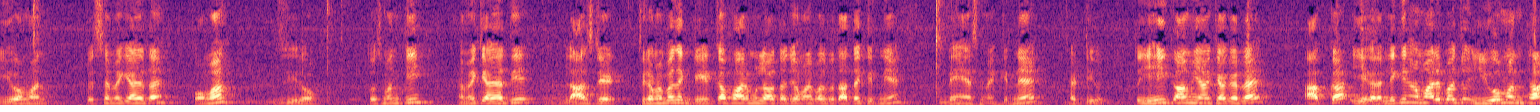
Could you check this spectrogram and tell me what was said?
ईओ मंथ तो इससे हमें क्या जाता है? कोमा ज़ीरो तो उस मंथ की हमें क्या जाती है? लास्ट डेट फिर हमारे पास एक डेट का फार्मूला होता है, जो हमारे पास बताता है कितने डे हैं इसमें कितने हैं? थर्टी तो यही काम यहाँ क्या कर रहा है? आपका ये कर रहा है। लेकिन हमारे पास जो ईओ मंथ था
